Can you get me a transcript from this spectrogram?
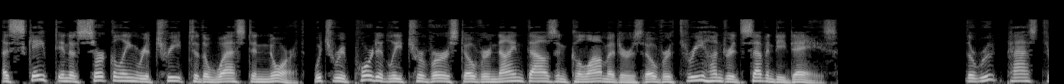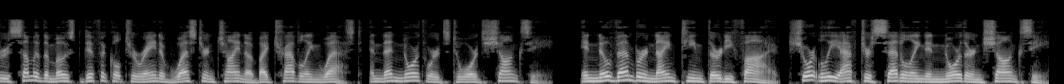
escaped in a circling retreat to the west and north, which reportedly traversed over 9,000 kilometers over 370 days. The route passed through some of the most difficult terrain of western China by traveling west, and then northwards towards Shaanxi. In November 1935, shortly after settling in northern Shaanxi,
